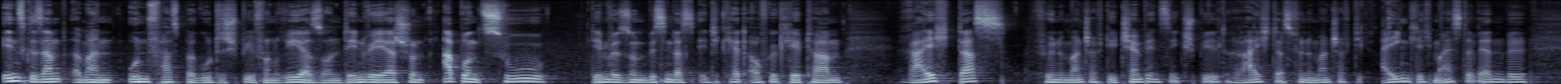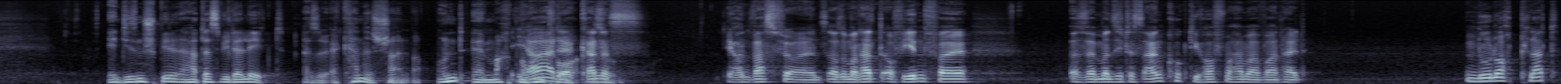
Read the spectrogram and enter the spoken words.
Insgesamt aber ein unfassbar gutes Spiel von Riason, den wir ja schon ab und zu, dem wir so ein bisschen das Etikett aufgeklebt haben. Reicht das für eine Mannschaft, die Champions League spielt? Reicht das für eine Mannschaft, die eigentlich Meister werden will? In diesem Spiel hat er es widerlegt. Also er kann es scheinbar. Und er macht noch ja, ein Tor. Ja, der kann also, es. Ja, und was für eins. Also man hat auf jeden Fall, also wenn man sich das anguckt, die Hoffenheimer waren halt nur noch platt.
